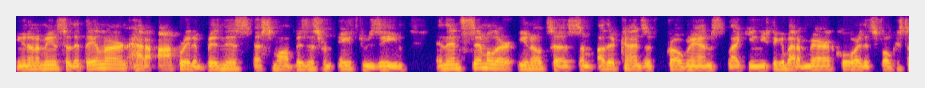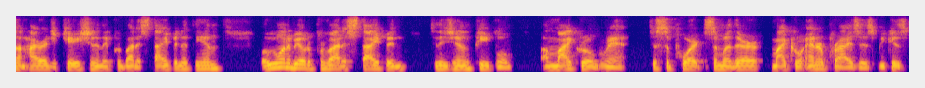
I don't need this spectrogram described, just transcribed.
you know what I mean? So that they learn how to operate a business, a small business from A through Z. And then similar, you know, to some other kinds of programs, like you think about AmeriCorps that's focused on higher education and they provide a stipend at the end. But we want to be able to provide a stipend to these young people, a micro grant to support some of their micro enterprises because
